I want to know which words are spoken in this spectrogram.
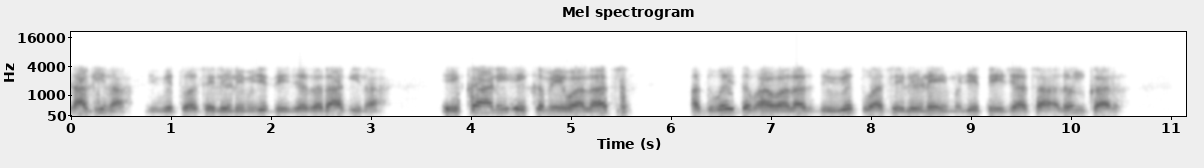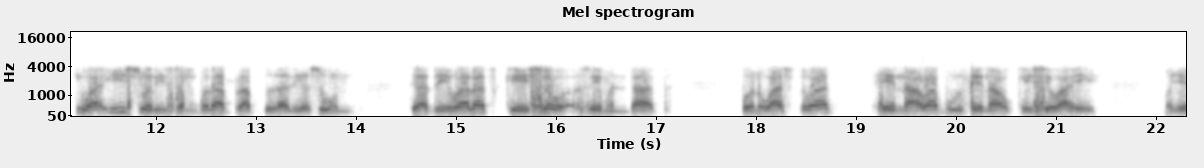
दागिना. दिव्यत्वाचे लेणे म्हणजे तेजाचा दागिना. एका आणि एकमेवालाच अद्वैत भावालाच दिव्यत्वाचे लेणे म्हणजे तेजाचा अलंकार किंवा ईश्वरी संपदा प्राप्त झाली असून त्या देवालाच केशव असे म्हणतात. पण वास्तवात हे नावापुरते नाव केशव आहे. म्हणजे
